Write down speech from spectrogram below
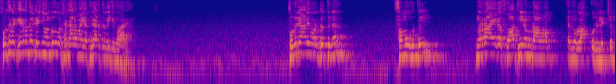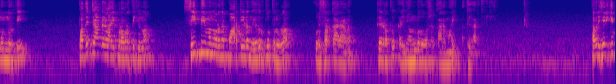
സുഹൃത്തുക്കളെ കേരളത്തിൽ കഴിഞ്ഞ ഒൻപത് വർഷക്കാലമായി അധികാരത്തിലിരിക്കുന്നത് ആരാ? തൊഴിലാളി വർഗത്തിന് സമൂഹത്തിൽ നിർണായക സ്വാധീനമുണ്ടാവണം എന്നുള്ള ഒരു ലക്ഷ്യം മുൻനിർത്തി പതിറ്റാണ്ടുകളായി പ്രവർത്തിക്കുന്ന സി പി എം എന്ന് പറഞ്ഞ പാർട്ടിയുടെ നേതൃത്വത്തിലുള്ള ഒരു സർക്കാരാണ് കേരളത്തിൽ കഴിഞ്ഞ ഒൻപത് വർഷക്കാലമായി അധികാരത്തിലിരിക്കുന്നത്. അവർ ശരിക്കും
